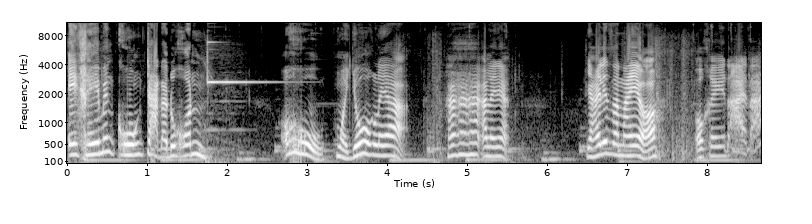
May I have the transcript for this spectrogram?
เอเคแม่งโกงจัดอะทุกคน โอ้โหหัวโยกเลยอะฮ่าฮ่าฮ่าอะไรเนี่ย อยากให้เล่นสไนเหรอ โอเคได้ได้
